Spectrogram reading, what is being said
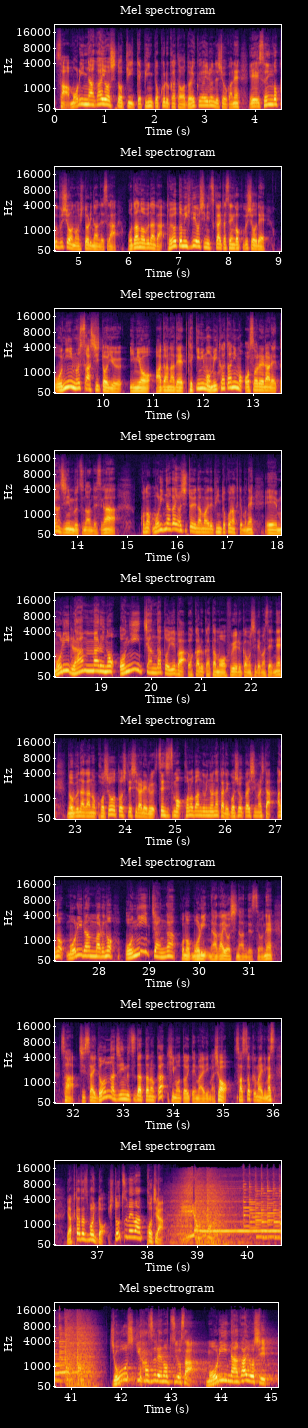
さあ、森長吉と聞いてピンとくる方はどれくらいいるんでしょうかね。えー、戦国武将の一人なんですが、織田信長、豊臣秀吉に仕えた戦国武将で、鬼武蔵という異名、あだ名で敵にも味方にも恐れられた人物なんですが、この森長吉という名前でピンとこなくてもね、えー、森蘭丸のお兄ちゃんだといえばわかる方も増えるかもしれませんね。信長の故障として知られる、先日もこの番組の中でご紹介しました、あの森蘭丸のお兄ちゃんがこの森長吉なんですよね。さあ、実際どんな人物だったのか紐解いてまいりましょう。早速参ります。役立たずポイント、一つ目はこちら。常識外れの強さ、森長吉。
